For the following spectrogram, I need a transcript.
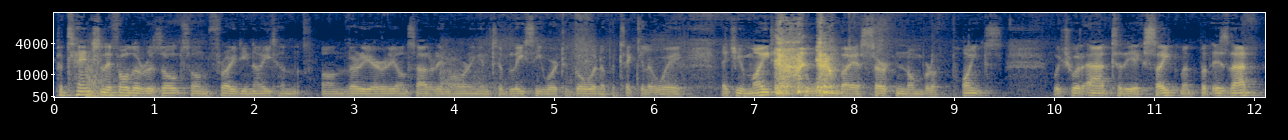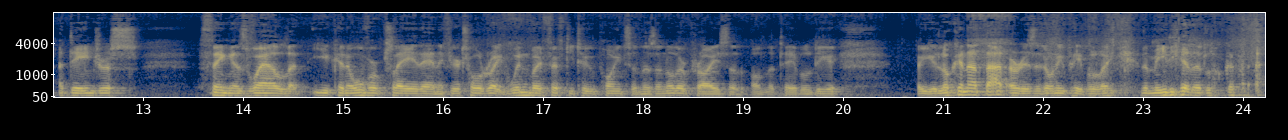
potential if other results on Friday night and on very early on Saturday morning in Tbilisi were to go in a particular way, that you might have to win by a certain number of points, which would add to the excitement. But is that a dangerous? Thing as well that you can overplay then if you're told right win by 52 points and there's another prize on the table. Do you are you looking at that or is it only people like the media that look at that?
